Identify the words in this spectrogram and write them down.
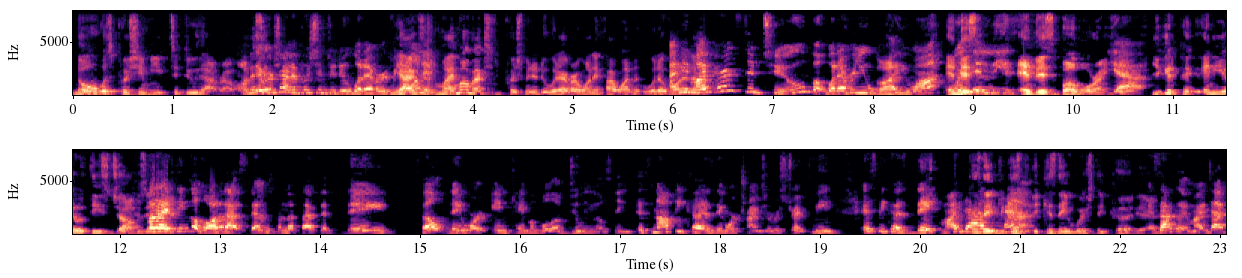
no one was pushing me to do that route. Honestly, they were trying to push him to do whatever he yeah, wanted. exactly. my mom actually pushed me to do whatever I wanted. If I wanted, would have I mean, my parents did too, but whatever you want, you want and this- within these in this bubble right Yeah. here, you could pick any of these jobs. But I here. think a lot of that stems from the fact that they felt they were incapable of doing those things. It's not because they were trying to restrict me. It's because they, my dad they can't. because they wish they could. Yeah, Exactly. My dad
